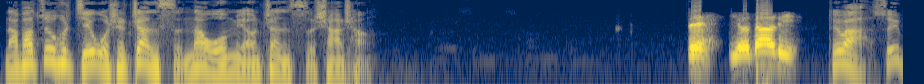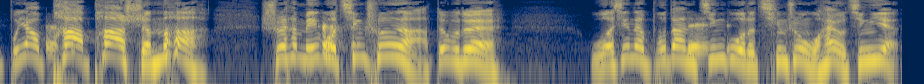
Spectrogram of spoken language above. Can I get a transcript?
哪怕最后结果是战死，那我们也要战死沙场，对，有道理。对吧？所以不要怕，怕什么？谁还没过青春啊？对不对？我现在不但经过了青春，我还有经验。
